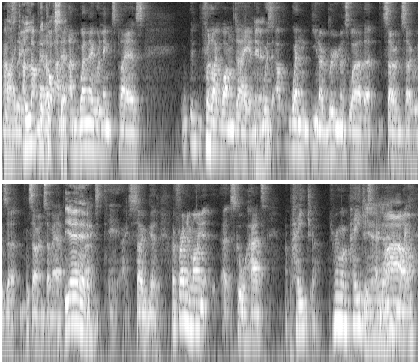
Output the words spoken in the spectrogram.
Like, I love the And- gossip. And, and when they were linked players, for like one day, and Yeah. it was uh, when you know rumors were that so and so was at so and so airport. Yeah. it's, it's so good. A friend of mine at, at school had a pager. Do you remember when pagers Yeah. came Wow. out? Like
